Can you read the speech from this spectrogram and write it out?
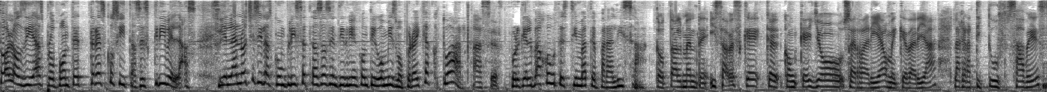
Todos los días proponte tres cositas, escríbelas. Y en la noche, si las cumpliste, te vas a sentir bien contigo mismo, pero hay que actuar. Así es. Porque el bajo autoestima te paraliza. Totalmente. ¿Y sabes qué, con qué yo cerraría o me quedaría? La gratitud ¿sabes?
